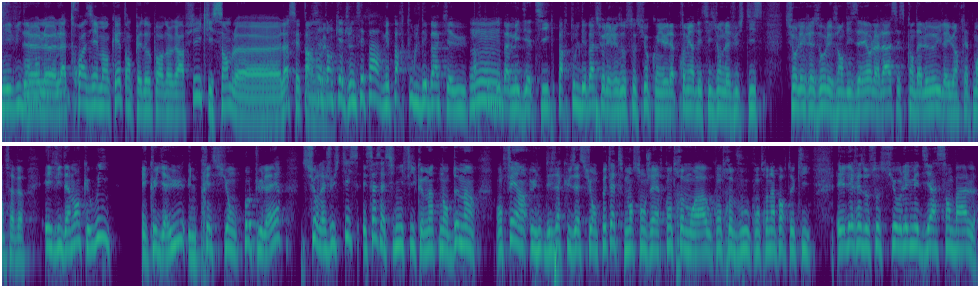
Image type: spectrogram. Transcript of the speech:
le, le, la troisième enquête en pédopornographie qui semble euh, là s'éteindre. Cette enquête, je ne sais pas, mais par tout le débat qu'il y a eu, par tout le débat médiatique, par tout le débat sur les réseaux sociaux, quand il y a eu la première décision de la justice sur les réseaux, les gens disaient oh là là, c'est scandaleux, il a eu un traitement de faveur. Évidemment que oui, et qu'il y a eu une pression populaire sur la justice. Et ça, ça signifie que maintenant, demain, on fait un, une, des accusations peut-être mensongères contre moi ou contre vous, contre n'importe qui, et les réseaux sociaux, les médias s'emballent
